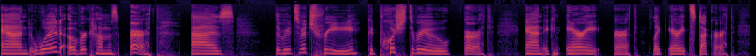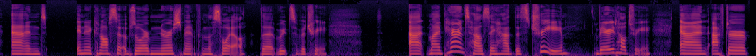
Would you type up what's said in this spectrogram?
And wood overcomes earth as the roots of a tree could push through earth and it can aerate earth, like aerate stuck earth. And and it can also absorb nourishment from the soil, the roots of a tree. At my parents' house, they had this tree, very tall tree, and after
